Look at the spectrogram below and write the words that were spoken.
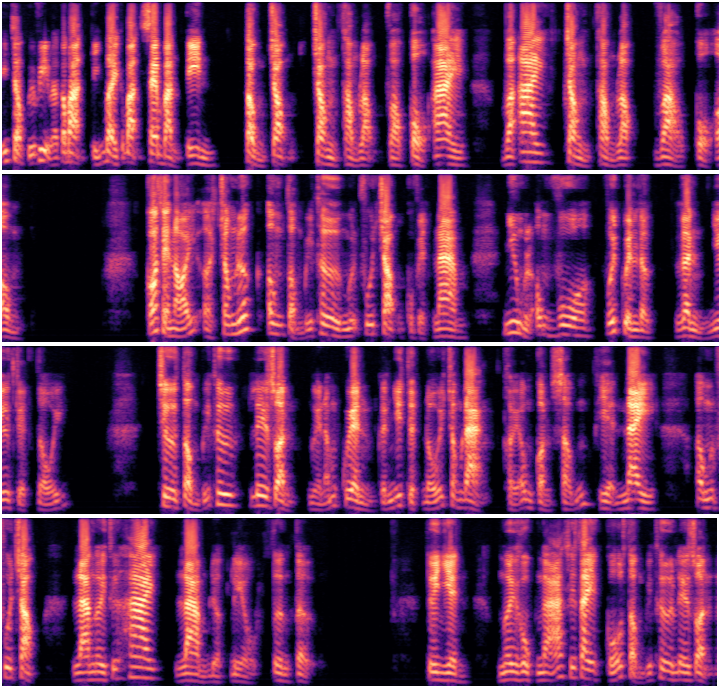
Kính chào quý vị và các bạn, kính mời các bạn xem bản tin Tổng trọng trồng thòng lọng vào cổ ai và ai trồng thòng lọng vào cổ ông. Có thể nói ở trong nước ông Tổng Bí thư Nguyễn Phú Trọng của Việt Nam như một ông vua với quyền lực gần như tuyệt đối. Trừ Tổng Bí thư Lê Duẩn, người nắm quyền gần như tuyệt đối trong đảng thời ông còn sống thì hiện nay ông Nguyễn Phú Trọng là người thứ hai làm được điều tương tự. Tuy nhiên, người gục ngã dưới tay cố Tổng Bí thư Lê Duẩn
